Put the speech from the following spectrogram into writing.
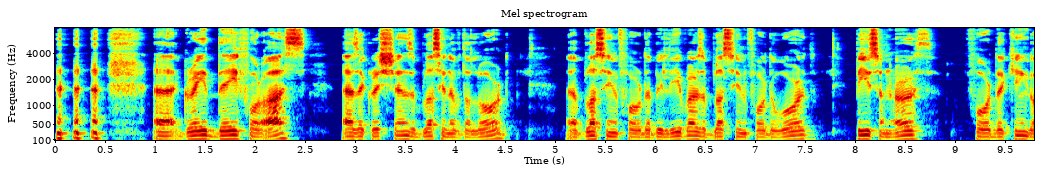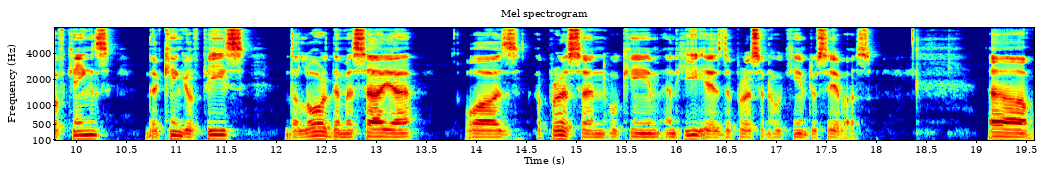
great day for us as a Christians, blessing of the Lord, a blessing for the believers, a blessing for the world, peace on earth for the King of Kings, the King of Peace, the Lord, the Messiah was a person who came, and he is the person who came to save us. Uh,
